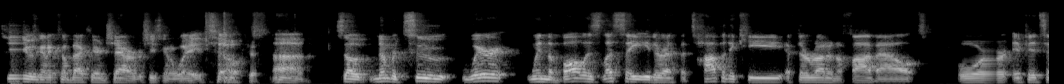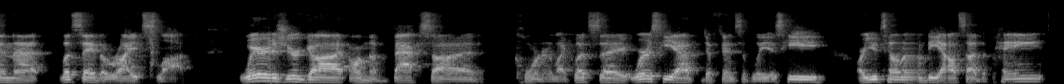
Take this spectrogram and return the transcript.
she was going to come back here and shower, but she's going to wait. So, Okay. uh, so number two, where when the ball is, let's say either at the top of the key if they're running a five out, or if it's in that, let's say the right slot. Where is your guy on the backside corner? Like, let's say, where is he at defensively? Is he? Are you telling him to be outside the paint?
